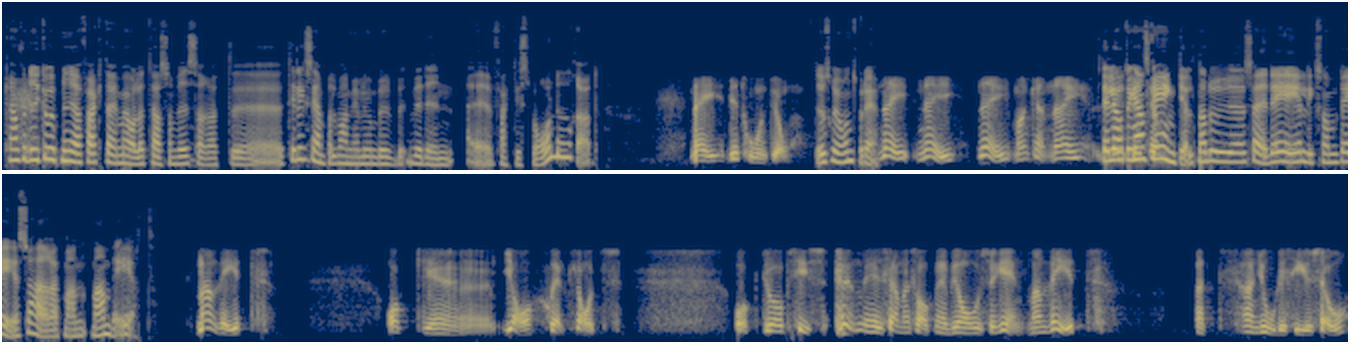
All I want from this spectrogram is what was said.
Kanske dyker upp nya fakta i målet här som visar att eh, till exempel Vanja Lundby-Vedin eh, faktiskt var lurad. Nej, det tror inte jag. Du tror inte på det? Nej, nej, nej, man kan, nej. Det låter det, ganska kan... enkelt när du eh, säger det är liksom det är så här att man, man vet. Man vet. Och eh, ja, självklart. Och det var precis med samma sak med Björn Rosengren. Man vet att han gjorde sig och så.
